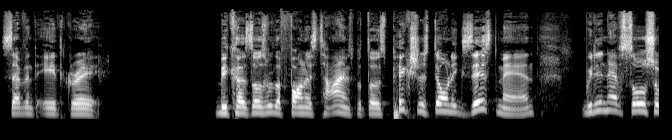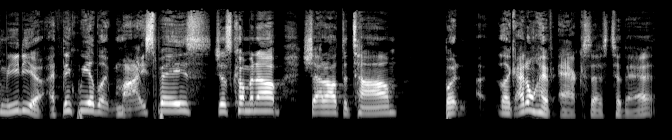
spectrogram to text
seventh, eighth grade. Because those were the funnest times, but those pictures don't exist, man we didn't have social media. I think we had like MySpace just coming up. Shout out to Tom. But uh, like I don't have access to that.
